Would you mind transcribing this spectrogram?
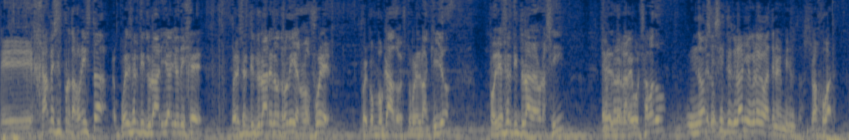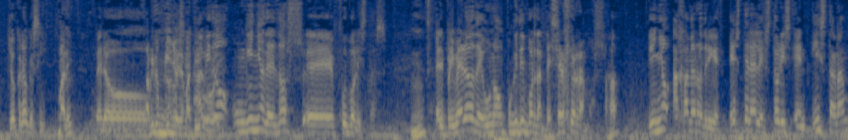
Eh, James es protagonista, puede ser titular ya. Yo dije, puede ser titular el otro día, no lo fue. Fue convocado, estuvo en el banquillo. ¿Podría ser titular ahora sí? ¿En el creo Bernabéu que- el sábado? No sé si titular, yo creo que va a tener minutos. ¿Va a jugar? Yo creo que sí. ¿Vale? Pero. ¿Ha habido un no guiño sé. llamativo Ha habido hoy? un guiño de dos eh, futbolistas. ¿Mm? El primero de uno un poquito importante, Sergio Ramos. Guiño a James Rodríguez. Este era el stories en Instagram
